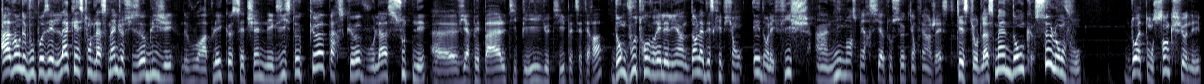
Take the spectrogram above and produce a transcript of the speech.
Avant de vous poser la question de la semaine, je suis obligé de vous rappeler que cette chaîne n'existe que parce que vous la soutenez euh, via Paypal, Tipeee, Utip, etc. Donc vous trouverez les liens dans la description et dans les fiches. Un immense merci à tous ceux qui ont fait un geste. Question de la semaine donc, selon vous, Doit-on sanctionner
